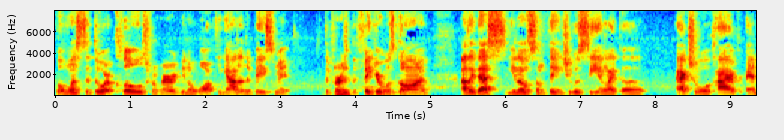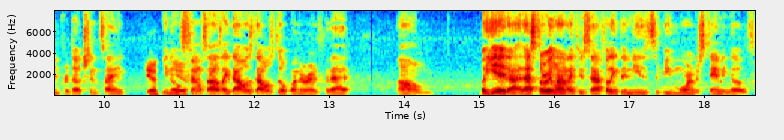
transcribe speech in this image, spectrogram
but once the door closed from her, you know walking out of the basement, the person the figure was gone. I was like, that's you know some things you would see in like a actual high end production type yeah, you know yeah. film. So I was like, that was that was dope on their end for that. Um, but yeah, that, that storyline, like you said, I feel like there needed to be more understanding of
